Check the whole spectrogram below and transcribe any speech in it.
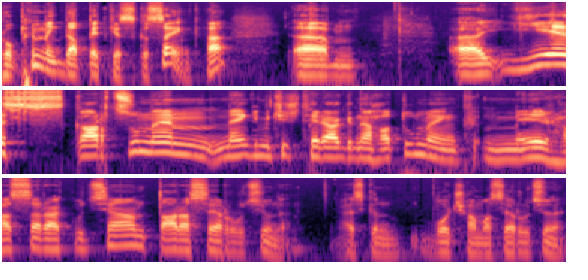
րոպե մենք դա պետք է սկսենք, հա։ Ես կարծում եմ մենք մի քիչ թերագնահատում ենք մեր հասարակության տարասեռությունը, այսինքն ոչ համասեռությունը։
